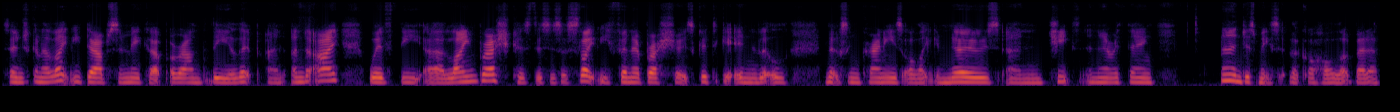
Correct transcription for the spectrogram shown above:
So I'm just going to lightly dab some makeup around the lip and under eye with the uh, line brush because this is a slightly thinner brush so it's good to get in a little nooks and crannies or like your nose and cheeks and everything and just makes it look a whole lot better.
